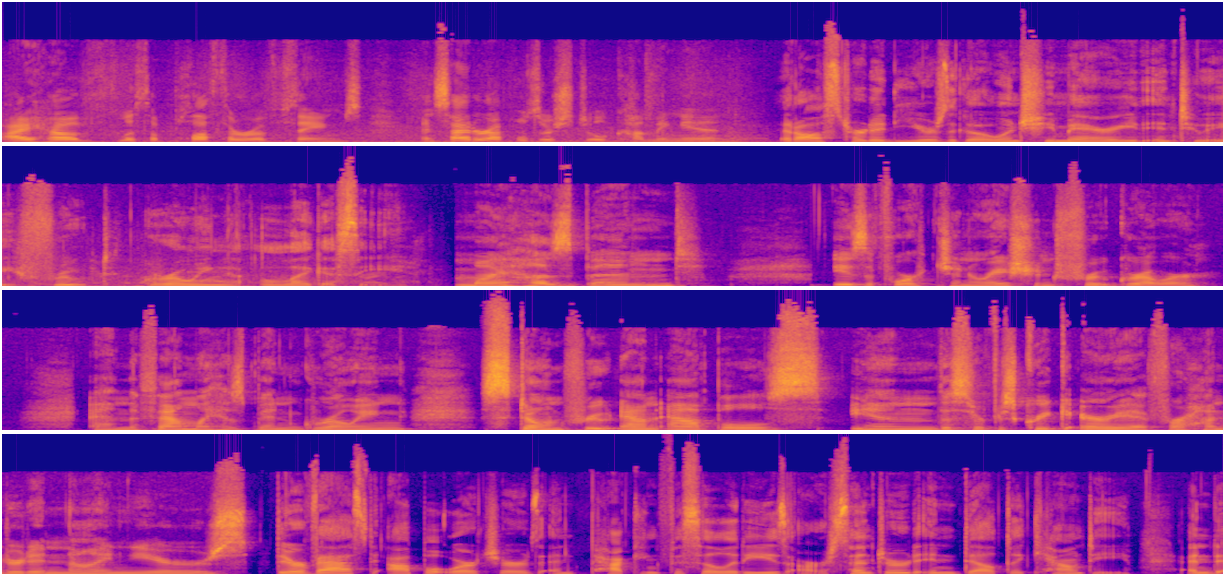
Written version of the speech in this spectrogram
I have with a plethora of things, and cider apples are still coming in. It all started years ago when she married into a fruit growing legacy. My husband is a fourth generation fruit grower, and the family has been growing stone fruit and apples in the Surface Creek area for 109 years. Their vast apple orchards and packing facilities are centered in Delta County, and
